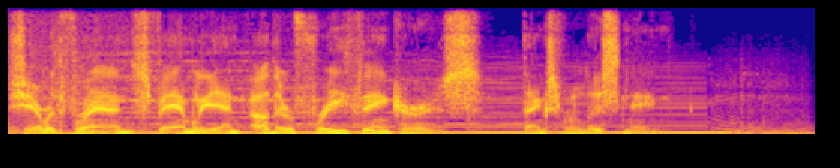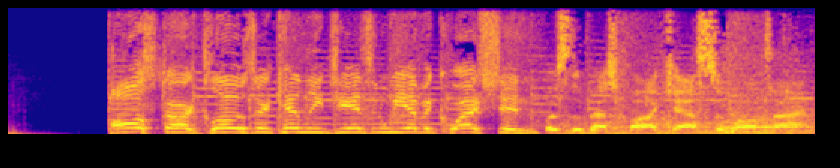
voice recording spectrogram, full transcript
Share with friends, family, and other free thinkers. Thanks for listening. All star closer Kenley Jansen, we have a question. What's the best podcast of all time?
